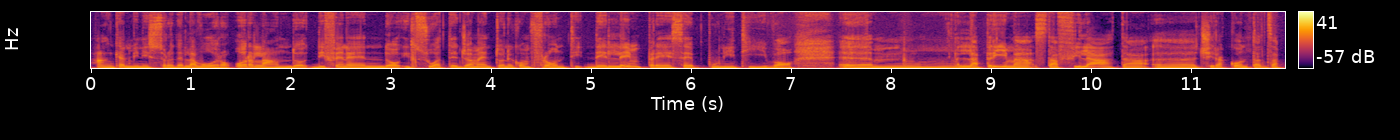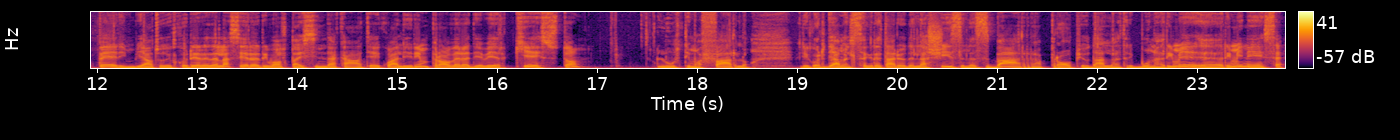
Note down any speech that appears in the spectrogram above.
anche al ministro del lavoro Orlando, difendendo il suo atteggiamento nei confronti delle imprese punitivo. Ehm, la prima staffilata, eh, ci racconta Zapperi, inviato del Corriere della Sera, è rivolta ai sindacati, ai quali rimprovera di aver chiesto L'ultimo a farlo, vi ricordiamo, il segretario della CISL sbarra proprio dalla tribuna eh, riminese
